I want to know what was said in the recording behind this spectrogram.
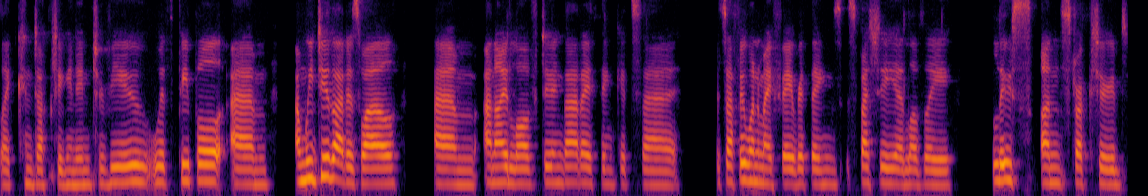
like conducting an interview with people, um, and we do that as well. Um, and I love doing that. I think it's uh, it's definitely one of my favorite things, especially a lovely loose, unstructured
